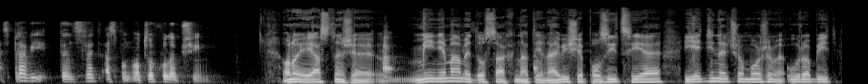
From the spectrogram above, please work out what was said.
spraví ten svet aspoň o trochu lepším. Ono je jasné, že my nemáme dosah na tie najvyššie pozície. Jediné, čo môžeme urobiť,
